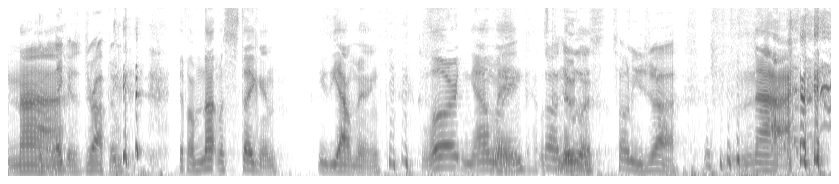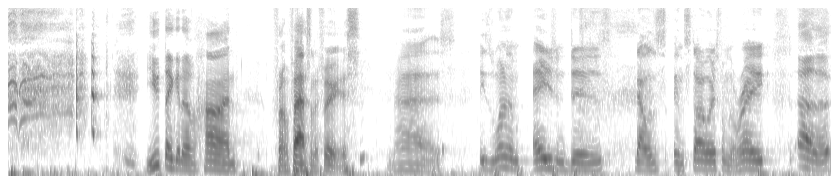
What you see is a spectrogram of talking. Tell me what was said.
Nah. the Lakers dropped him. If I'm not mistaken, he's Yao Ming. Lord Yao Wait, Ming I was thought he canoodling. was Tony Jaa. Nah. you thinking of Han from Fast and the Furious? Nice. He's one of them Asian dudes that was in Star Wars from the raid. Uh, the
